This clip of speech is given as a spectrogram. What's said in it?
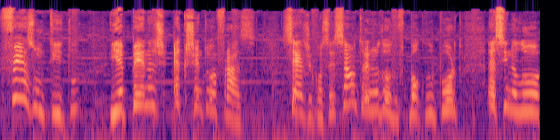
fez um título e apenas acrescentou a frase. Sérgio Conceição, treinador do Futebol Clube do Porto, assinalou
